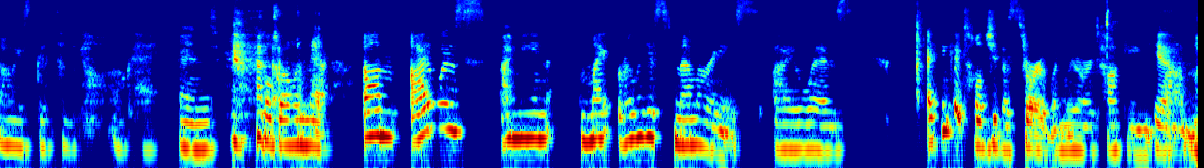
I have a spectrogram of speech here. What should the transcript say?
always gets him. Oh, okay, and he'll go in there. Um, I was, I mean, my earliest memories. I was. I think I told you the story when we were talking. Yeah. Um,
